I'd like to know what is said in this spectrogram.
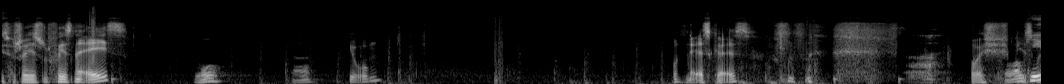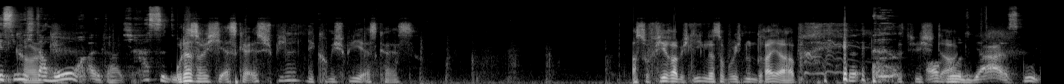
Ist wahrscheinlich schon. Ist eine Ace. Wo? Da. Hier oben. Und eine SKS. Aber ich warum gehst du nicht da hoch, Alter? Ich hasse dich. Oder soll ich die SKS spielen? Ne, komm, ich spiele die SKS. Achso, Vierer habe ich liegen lassen, obwohl ich nur einen Dreier habe. Natürlich Auch stark. gut, ja, ist gut.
